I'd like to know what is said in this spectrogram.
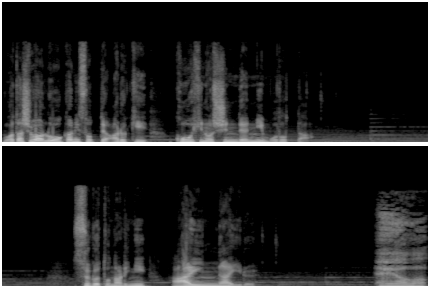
私は廊下に沿って歩き、皇妃の神殿に戻った。すぐ隣にアインがいる。部屋は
